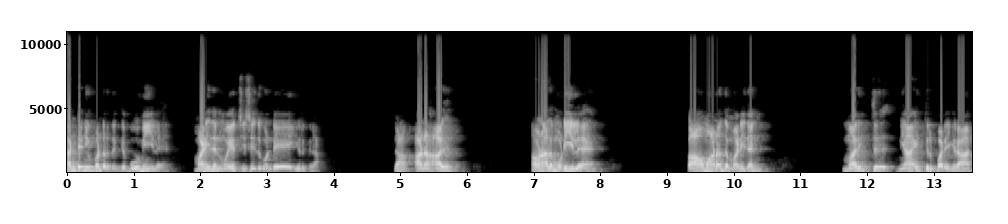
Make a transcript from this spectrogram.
கண்டினியூ பண்றதுக்கு பூமியில மனிதன் முயற்சி செய்து கொண்டே இருக்கிறான். நான் ஆனால் அவனால முடியல. பாவமான அந்த மனிதன் மறித்து நியாய தீர்ப்பு அடைகிறான்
